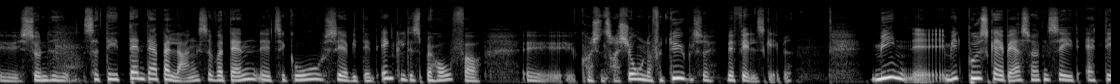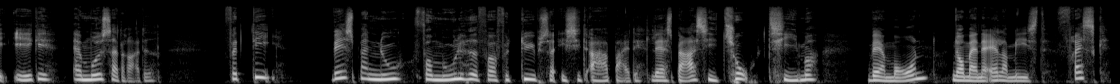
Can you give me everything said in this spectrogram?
øh, sundhed. Så det er den der balance, hvordan øh, til gode ser vi den enkeltes behov for øh, koncentration og fordybelse med fællesskabet. Min, øh, mit budskab er sådan set, at det ikke er modsatrettet. Fordi hvis man nu får mulighed for at fordybe sig i sit arbejde, lad os bare sige to timer hver morgen, når man er allermest frisk,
